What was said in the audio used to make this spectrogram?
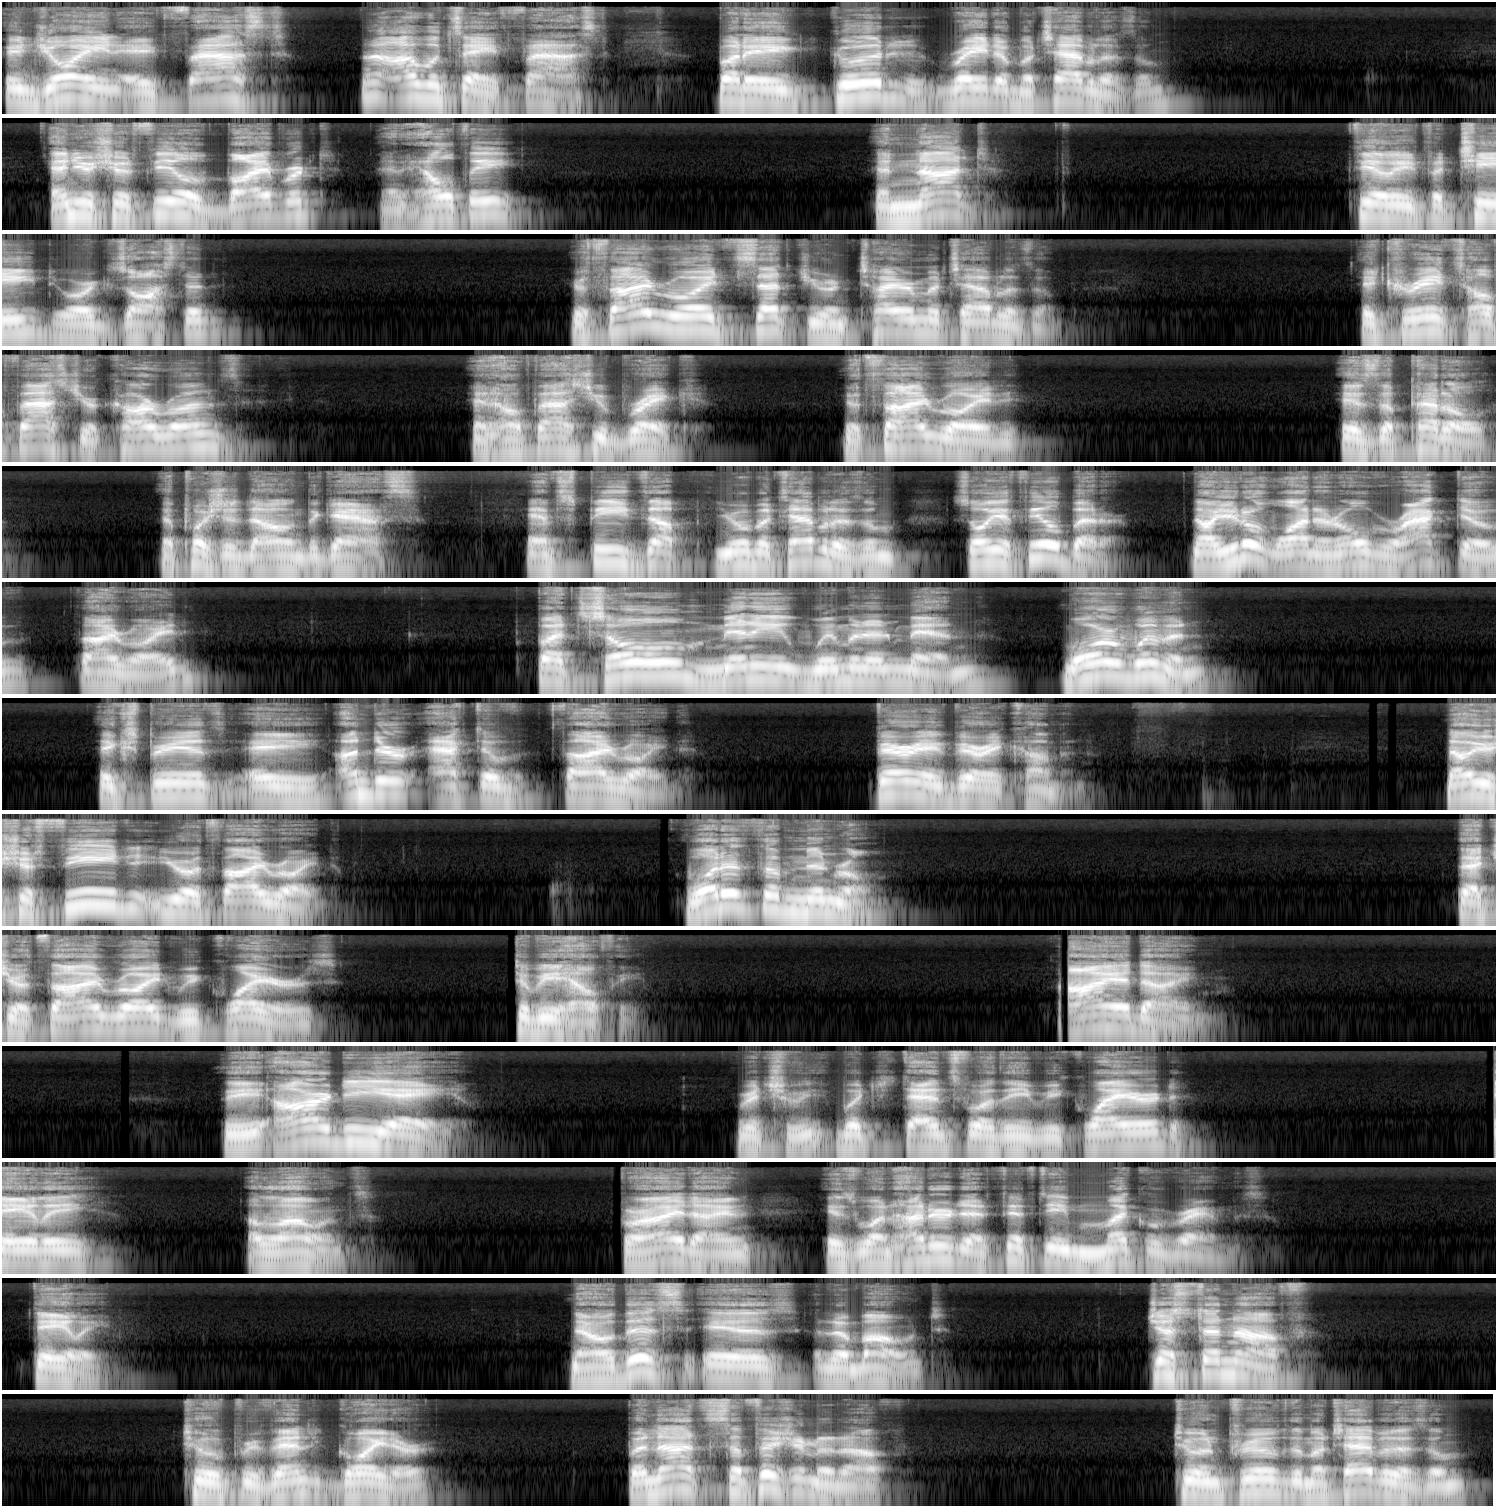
enjoying a fast, I would say fast, but a good rate of metabolism. And you should feel vibrant and healthy and not feeling fatigued or exhausted. Your thyroid sets your entire metabolism. It creates how fast your car runs and how fast you brake. Your thyroid is the pedal that pushes down the gas and speeds up your metabolism so you feel better. Now, you don't want an overactive thyroid, but so many women and men, more women, experience a underactive thyroid. Very, very common. Now, you should feed your thyroid. What is the mineral that your thyroid requires to be healthy. Iodine. The RDA, which, which stands for the required daily allowance for iodine, is 150 micrograms daily. Now, this is an amount just enough to prevent goiter, but not sufficient enough to improve the metabolism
